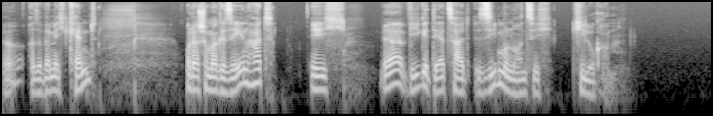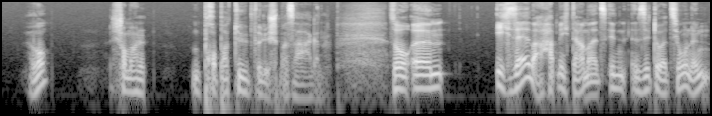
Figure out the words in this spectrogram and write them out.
Ja? Also wer mich kennt oder schon mal gesehen hat, ich ja, wiege derzeit 97 Kilogramm. Ja, schon mal ein proper Typ, würde ich mal sagen. So, ähm, ich selber habe mich damals in Situationen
